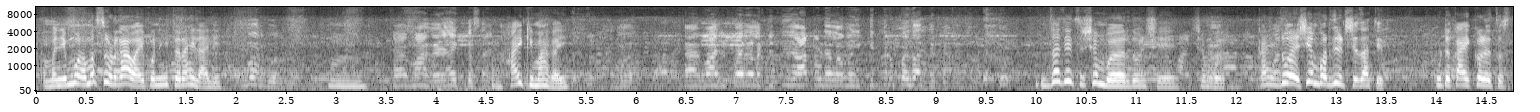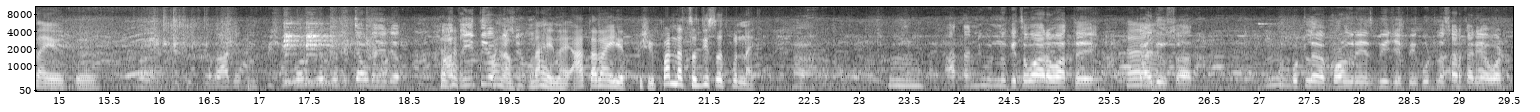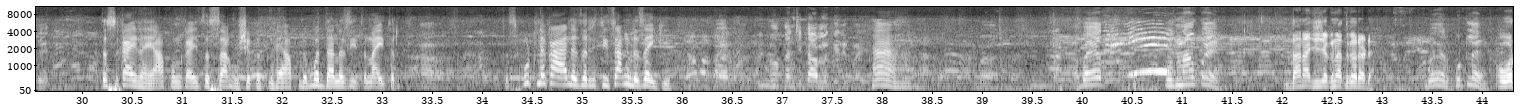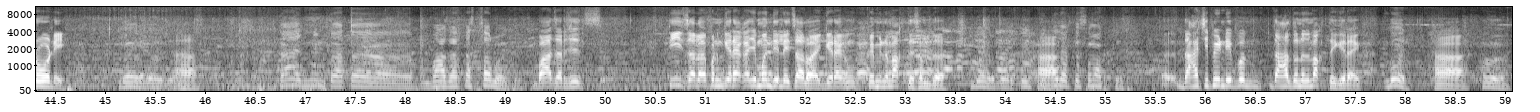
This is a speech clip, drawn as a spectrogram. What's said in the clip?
म्हणजे म मसूड गाव आहे पण इथं राहायला आली. बरं बरं बरं. काय महागाई आहे कसं आहे? हाय की महागाई? बरं. काय भाजीपाल्याला किती आठवड्याला म्हणजे किती रुपये जाते शंभर दोनशे शंभर. काय दो शंभर दीडशे जातात. कुठं काय कळतच नाही क- मग आधी ती पिशवी भरून येत होती तेवढ्या ह्याच्यात. आता येते का पिशवी भरून? नाही नाही. आता नाही येत पिशवी. पन्नासचं दिसत पण नाही. आता निवडणुकीचं वारं वाहतंय काय दिवसात. कुठलं काँग्रेस बीजेपी कुठलं सरकार या वाटतंय? तसं काय नाही आपण काही तसं सांगू शकत नाही. आपलं मतदानच इथं नाही तर. हां. तसं कुठलं काय आलं तरी ती चांगलंच आहे की. बरं बरं. म्हणजे लोकांची कामं केली पाहिजे. हां हां. बरं बरं. अभयात तुझं नाव काय? धनाजी जगन्नाथ गरड. बरं कुठलं? आहे ओरवडे. बरं बरं बरं. हां. काय नेमकं आता बाजार कसा चालू आहे? ते? ती चालू आहे पण गिरायकाची मंदिर चालू आहे. गिरायक कमीनं मागते समजा. बरं बरं कि- हां. कितीला कसं मागतंय? दहाची पिंडी पण दहा दोनच मागते गिरायक बरं. हां. होय.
